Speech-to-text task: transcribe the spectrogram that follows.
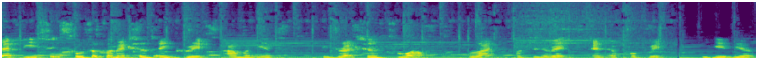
FE seeks social connections and creates harmonious interactions throughout polite, considerate, and appropriate behavior.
